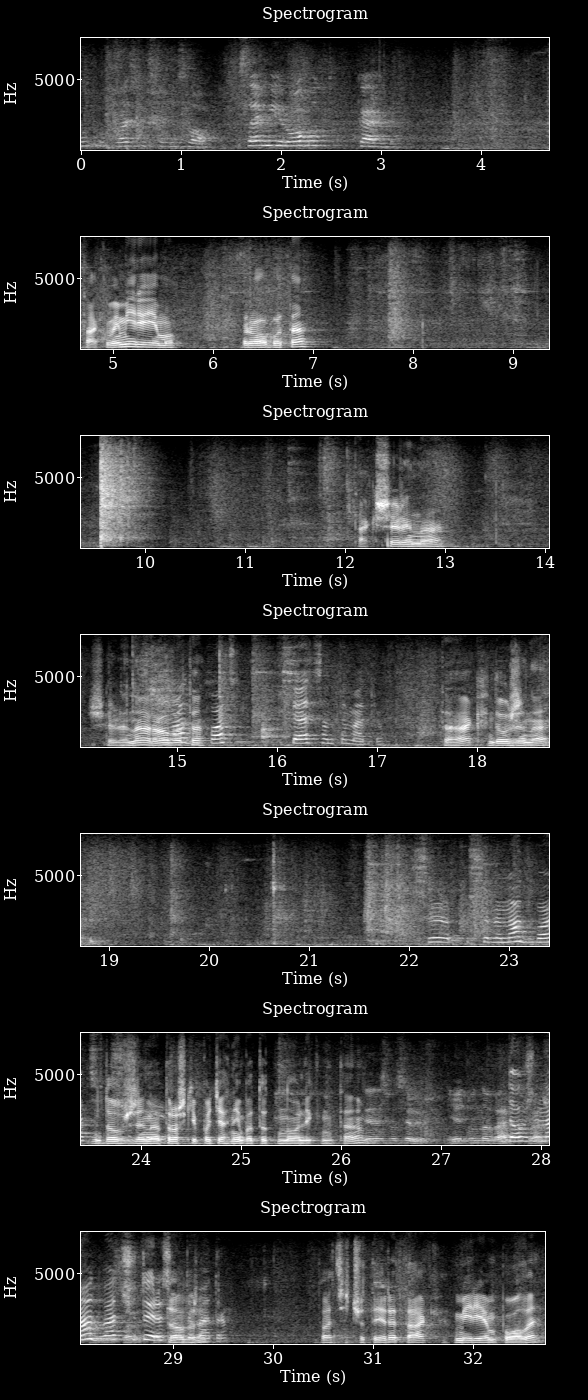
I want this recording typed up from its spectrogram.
звуть Куклецький Станіслав. Це мій робот Кеглі. Так, вимірюємо робота. Так, ширина. Ширина робота. 25 сантиметрів. Так, довжина. Ши- Ширина 20 Довжина трошки потягни, бо тут нолік не там. Денис Васильович, я йду наверх. Довжина перше, 24 Добре. сантиметри. 24, так. Міряємо поле.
